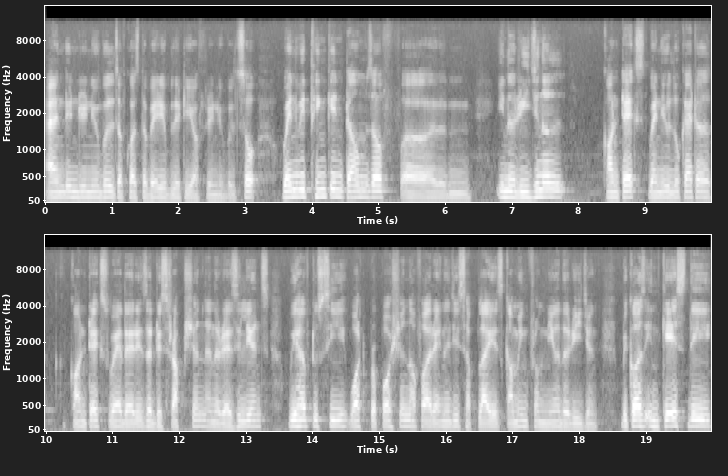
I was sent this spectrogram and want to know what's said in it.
and in renewables of course the variability of renewables. So, when we think in terms of uh, in a regional context when you look at a context where there is a disruption and a resilience, we have to see what proportion of our energy supply is coming from near the region. Because in case the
